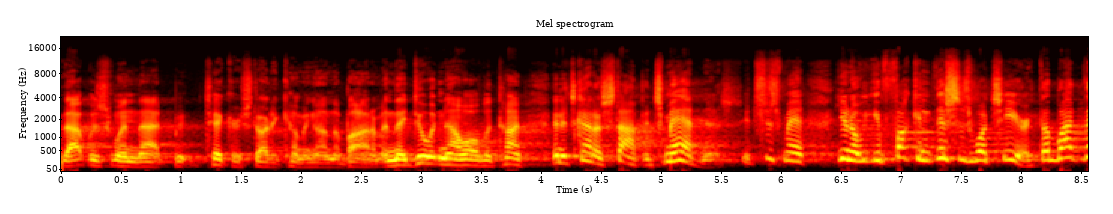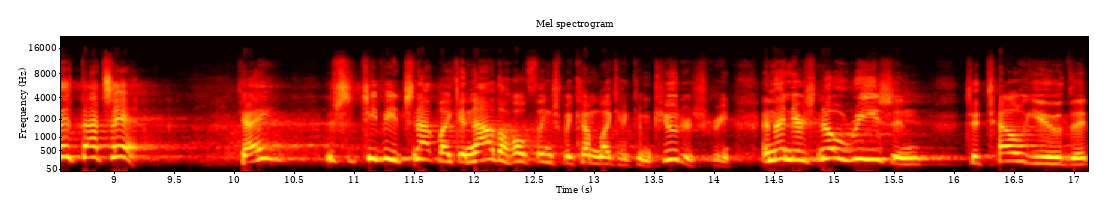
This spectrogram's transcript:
that was when that ticker started coming on the bottom. And they do it now all the time. And it's got to stop. It's madness. It's just mad. You know, you fucking, this is what's here. The, that's it. Okay? This is TV. It's not like, and now the whole thing's become like a computer screen. And then there's no reason to tell you that,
